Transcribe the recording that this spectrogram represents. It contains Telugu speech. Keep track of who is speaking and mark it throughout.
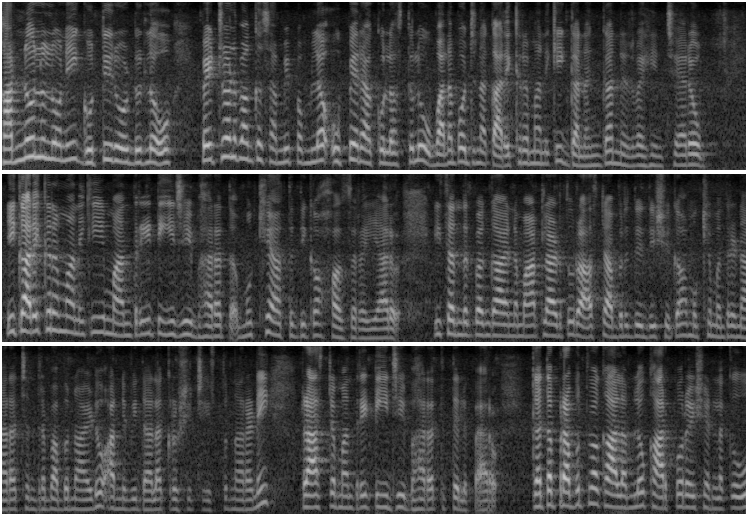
Speaker 1: కర్నూలులోని గుత్తి రోడ్డులో పెట్రోల్ బంక్ సమీపంలో ఉప్పెరా కులస్తులు వనభోజన కార్యక్రమానికి ఘనంగా నిర్వహించారు. ఈ కార్యక్రమానికి మంత్రి టీజీ భరత్ ముఖ్య అతిథిగా హాజరయ్యారు. ఈ సందర్భంగా ఆయన మాట్లాడుతూ రాష్ట్ర అభివృద్ధి దిశగా ముఖ్యమంత్రి నారా చంద్రబాబు నాయుడు అన్ని విధాలా కృషి చేస్తున్నారని రాష్ట్ర మంత్రి టీజీ భరత్ తెలిపారు. గత ప్రభుత్వ కాలంలో కార్పొరేషన్లకు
